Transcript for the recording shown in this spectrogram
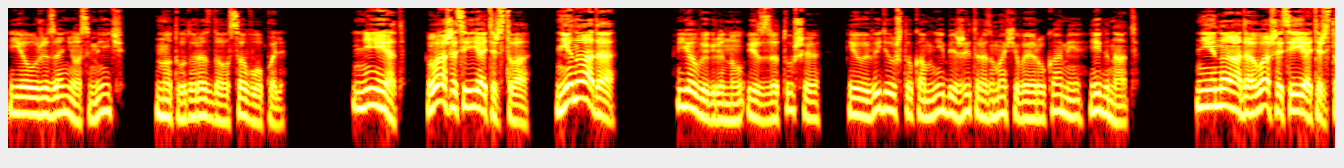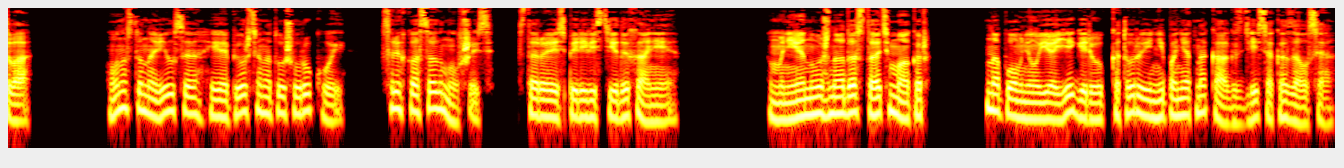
Я уже занес меч, но тут раздался вопль. «Нет, ваше сиятельство! Не надо!» Я выглянул из-за туши и увидел, что ко мне бежит, размахивая руками, Игнат. «Не надо, ваше сиятельство!» Он остановился и оперся на тушу рукой, слегка согнувшись, стараясь перевести дыхание. «Мне нужно достать макар», Напомнил я егерю, который непонятно как здесь оказался.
